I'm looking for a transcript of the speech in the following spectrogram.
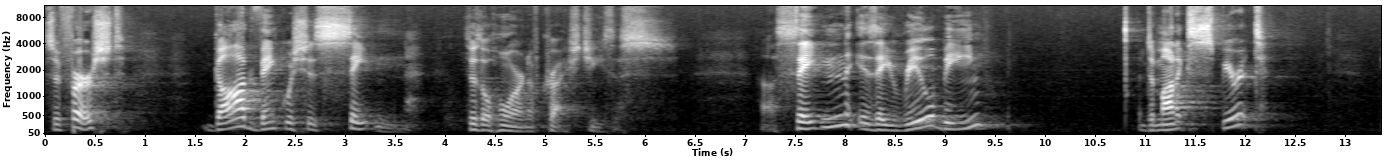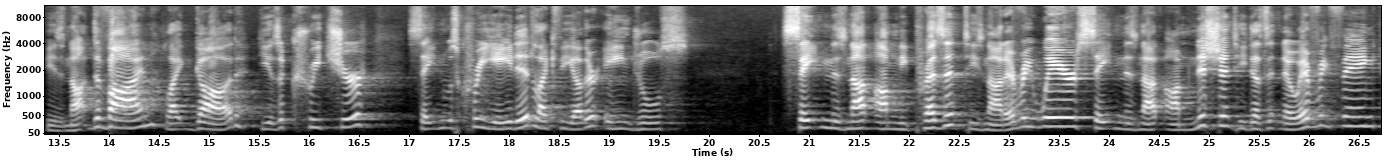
So, first, God vanquishes Satan through the horn of Christ Jesus. Uh, Satan is a real being, a demonic spirit. He is not divine like God, he is a creature Satan was created like the other angels. Satan is not omnipresent. He's not everywhere. Satan is not omniscient. He doesn't know everything.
